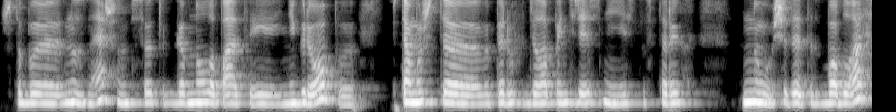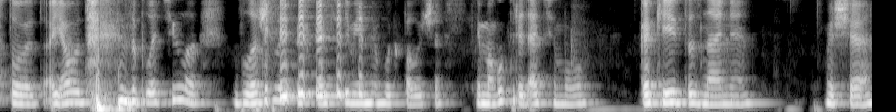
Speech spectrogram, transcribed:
чтобы, ну, знаешь, он все это говно лопатой не греб, потому что, во-первых, дела поинтереснее есть, во-вторых, ну, вообще-то этот бабла стоит, а я вот заплатила, вложилась, так сказать, в семейное благополучие, и могу передать ему какие-то знания вообще.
